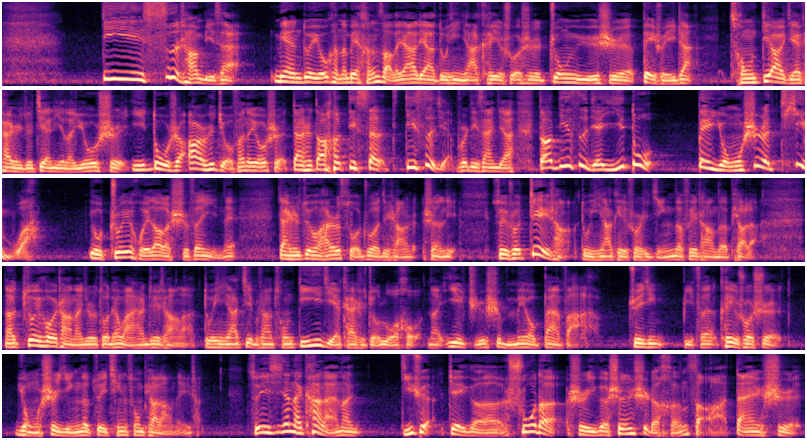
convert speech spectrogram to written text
第四场比赛，面对有可能被横扫的亚利亚独行侠，可以说是终于是背水一战。从第二节开始就建立了优势，一度是二十九分的优势，但是到第三第四节不是第三节，到第四节一度被勇士的替补啊又追回到了十分以内，但是最后还是锁住了这场胜利。所以说这场独行侠可以说是赢得非常的漂亮。那最后一场呢，就是昨天晚上这场了。独行侠基本上从第一节开始就落后，那一直是没有办法追进比分，可以说是勇士赢得最轻松漂亮的一场。所以现在看来呢，的确这个输的是一个绅士的横扫啊，但是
